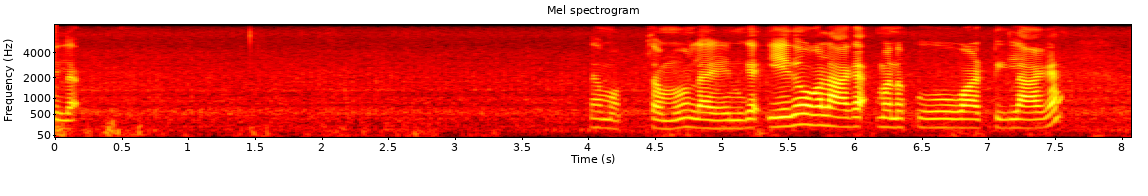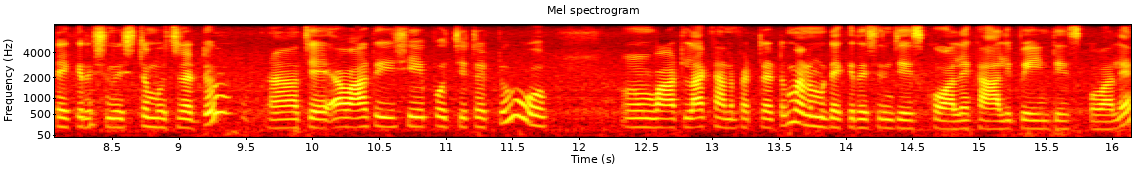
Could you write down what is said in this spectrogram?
ఇలా. ఇట్లా మొత్తము లైన్గా ఏదో ఒకలాగా మనకు వాటిలాగా డెకరేషన్ ఇష్టం వచ్చినట్టు చే వాటి షేప్ వచ్చేటట్టు వాటిలా కనపెట్టేటట్టు మనం డెకరేషన్ చేసుకోవాలి ఖాళీ పెయింట్ వేసుకోవాలి.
